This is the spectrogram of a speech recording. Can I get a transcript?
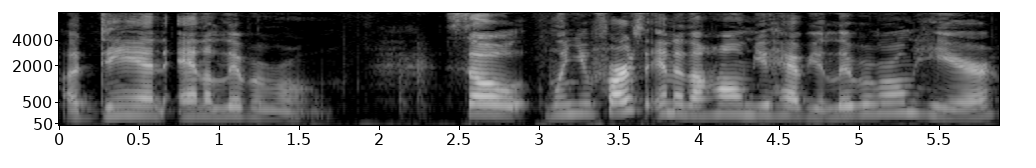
a den, and a living room. So when you first enter the home, you have your living room here.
